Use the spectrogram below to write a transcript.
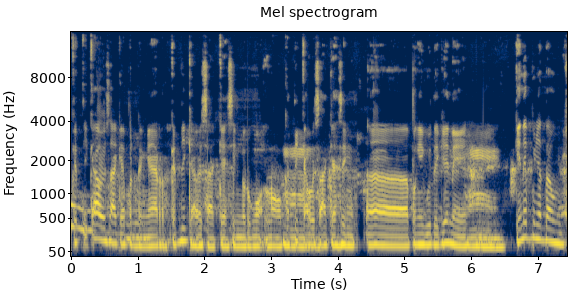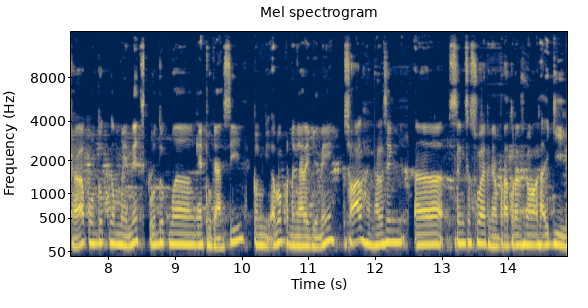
Ketika wis akeh pendengar, ketika wis akeh sing ngrungokno, ketika wis akeh sing eh pengikuti kene. Kene punya tanggung jawab untuk nge-manage, untuk mengedukasi peng, apa pendengar gini soal hal-hal sing eh, sing sesuai dengan peraturan sing ono saiki.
